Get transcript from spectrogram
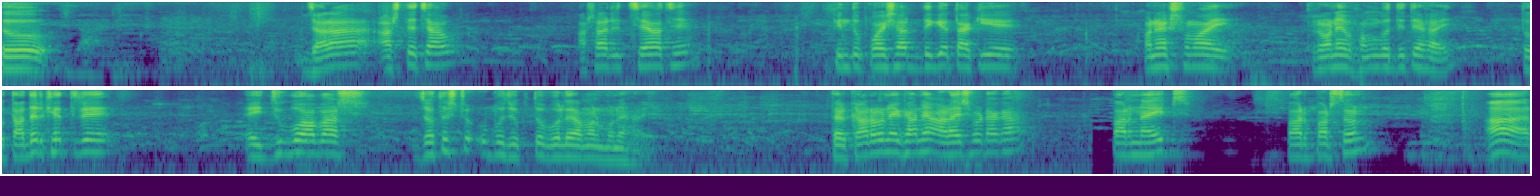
তো যারা আসতে চাও, আসার ইচ্ছে আছে, কিন্তু পয়সার দিকে তাকিয়ে অনেক সময় রণে ভঙ্গ দিতে হয়, তো তাদের ক্ষেত্রে এই যুব আবাস যথেষ্ট উপযুক্ত বলে আমার মনে হয়। তার কারণ এখানে আড়াইশো টাকা পার নাইট, পার পারসন। আর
